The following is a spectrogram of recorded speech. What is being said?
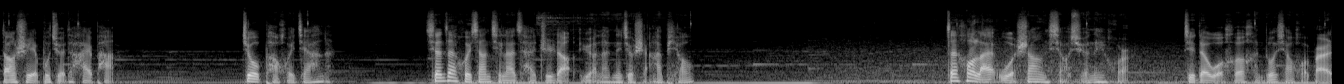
当时也不觉得害怕，就跑回家了。现在回想起来才知道，原来那就是阿飘。再后来，我上小学那会儿，记得我和很多小伙伴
